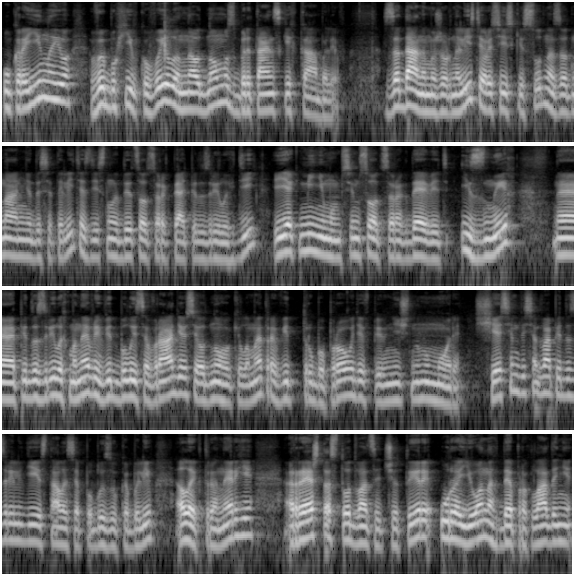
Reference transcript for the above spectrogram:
Україною вибухівку виявили на одному з британських кабелів. За даними журналістів, російські судна за одне десятиліття здійснили 945 підозрілих дій, і як мінімум 749 із них е, підозрілих маневрів відбулися в радіусі одного кілометра від трубопроводів в північному морі. Ще 72 підозрілі дії сталися поблизу кабелів електроенергії. Решта 124 у районах, де прокладені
